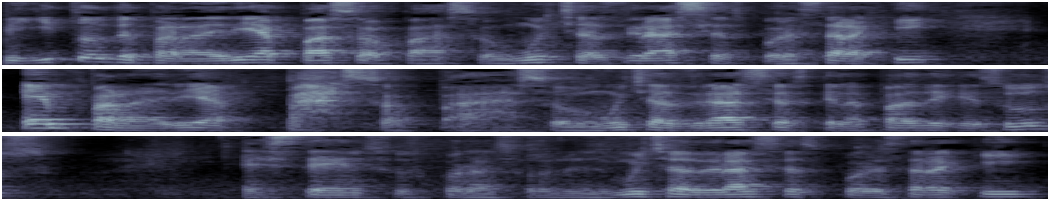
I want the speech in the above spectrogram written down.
Amiguitos de Panadería Paso a Paso, muchas gracias por estar aquí en Panadería Paso a Paso. Muchas gracias, que la paz de Jesús esté en sus corazones. Muchas gracias por estar aquí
